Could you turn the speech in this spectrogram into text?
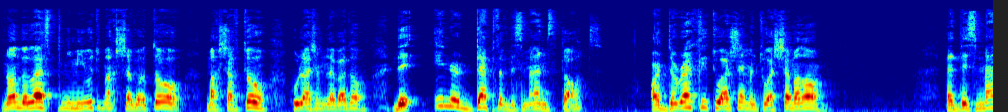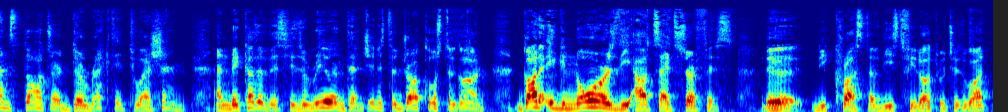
nonetheless, pnimiut machshavato, machshavto, hulashem levado, the inner depth of this man's thoughts are directly to Hashem and to Hashem alone that this man's thoughts are directed to Hashem. And because of this, his real intention is to draw close to God. God ignores the outside surface, the, the crust of these tefillot, which is what?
